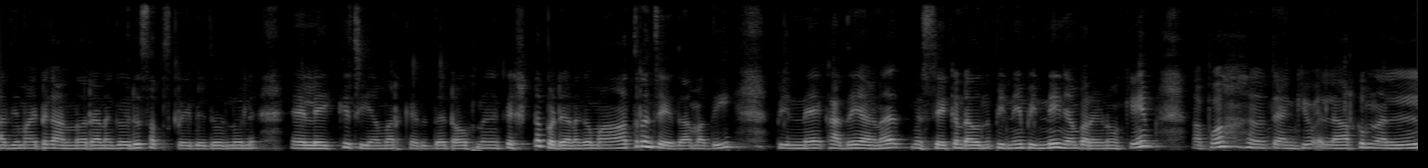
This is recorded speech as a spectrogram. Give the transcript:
ആദ്യമായിട്ട് കാണുന്നവരാണെങ്കിൽ ഒരു സബ്സ്ക്രൈബ് ചെയ്തൊന്നുമില്ല. ലൈക്ക് ചെയ്യാൻ മറക്കരുത് കേട്ടോ. നിങ്ങൾക്ക് ഇഷ്ടപ്പെടുകയാണെങ്കിൽ മാത്രം ചെയ്താൽ മതി. പിന്നെ കഥയാണ് മിസ്റ്റേക്ക് ഉണ്ടാവുന്നത്. പിന്നെയും പിന്നെയും ഞാൻ പറയണു ഓക്കെ അപ്പോൾ താങ്ക് എല്ലാവർക്കും നല്ല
